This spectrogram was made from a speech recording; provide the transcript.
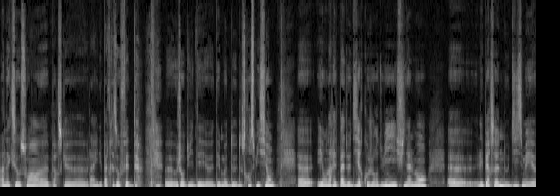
un accès aux soins euh, parce que là, il n'est pas très au fait aujourd'hui des, des, modes de, de transmission. et on n'arrête pas de dire qu'aujourd'hui, finalement, les personnes nous disent mais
